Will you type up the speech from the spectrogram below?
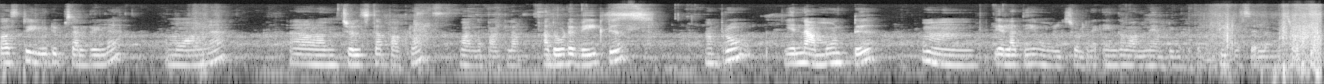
ஃபர்ஸ்ட்டு யூடியூப் சேலரியில் நம்ம வாங்கின ஜுவல்ஸ் தான் பார்க்குறோம். வாங்க பார்க்கலாம். அதோட வெயிட்டு அப்புறம் என்ன அமௌண்ட்டு எல்லாத்தையும் உங்களுக்கு சொல்கிறேன் எங்கே வாங்கினேன் அப்படிங்கிறது டீட்டெயில்ஸ் எல்லாமே சொல்கிறேன்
